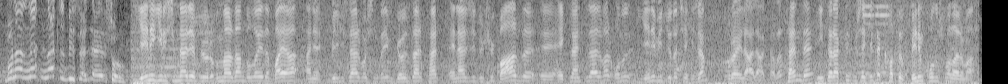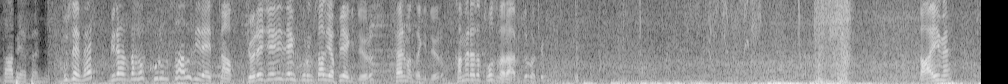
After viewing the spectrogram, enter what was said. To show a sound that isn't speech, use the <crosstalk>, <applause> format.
Buna ne, nasıl bir e, soru? Yeni girişimler yapıyorum. Bunlardan dolayı da baya hani bilgisayar başındayım. Gözler pert, enerji düşük. Bazı e, eklentiler var. Onu yeni videoda çekeceğim. Burayla alakalı. Sen de interaktif bir şekilde katıl benim konuşmalarıma. Tabii efendim. Bu sefer biraz daha kurumsal bir esnaf. Göreceğiniz en kurumsal yapıya gidiyoruz. Fermas'a gidiyoruz. Kamerada toz var abi. Dur bakayım. Daha iyi mi?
